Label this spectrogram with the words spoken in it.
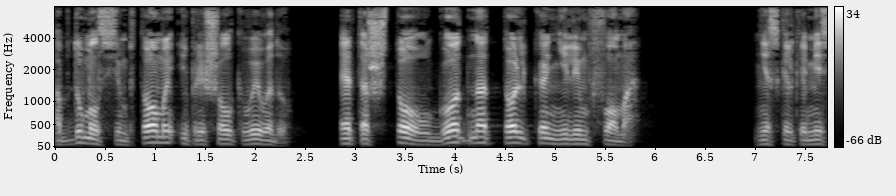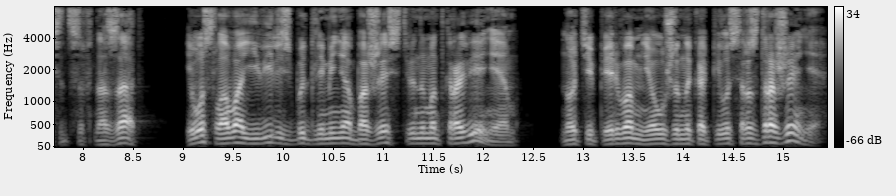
обдумал симптомы и пришел к выводу. Это что угодно, только не лимфома. Несколько месяцев назад его слова явились бы для меня божественным откровением, но теперь во мне уже накопилось раздражение.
